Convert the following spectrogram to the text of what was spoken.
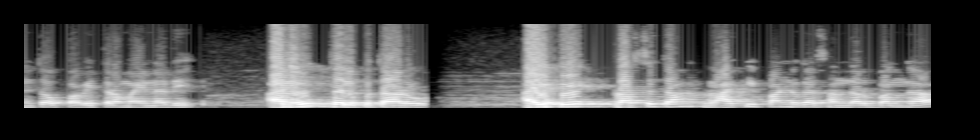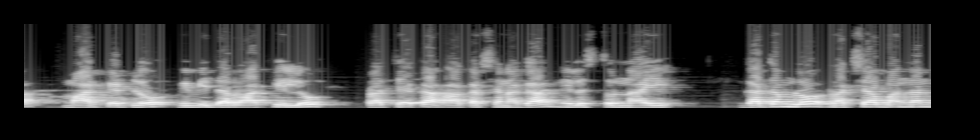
ఎంతో పవిత్రమైనది అని తెలుపుతారు. అయితే ప్రస్తుతం రాఖీ పండుగ సందర్భంగా మార్కెట్లో వివిధ రాఖీలు ప్రత్యేక ఆకర్షణగా నిలుస్తున్నాయి. గతంలో రక్షాబంధన్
